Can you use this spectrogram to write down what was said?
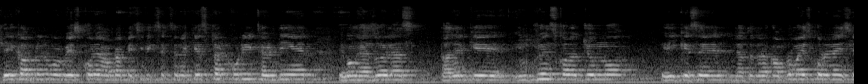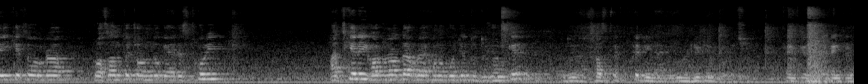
সেই কমপ্লেনের উপর বেস করে আমরা স্পেসিফিক সেকশনে কেস স্টার্ট করি থ্রেডিংয়ের এবং অ্যাজ ওয়েল অ্যাজ তাদেরকে ইনফ্লুয়েস করার জন্য এই কেসে যাতে তারা কম্প্রোমাইজ করে নেয় সেই কেসেও আমরা প্রশান্ত চন্দ্রকে অ্যারেস্ট করি। আজকের এই ঘটনাতে আমরা এখনও পর্যন্ত দুজনকে সাসপেক্টকে ডিনাই ডিটেল করেছি। Thank you thank you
